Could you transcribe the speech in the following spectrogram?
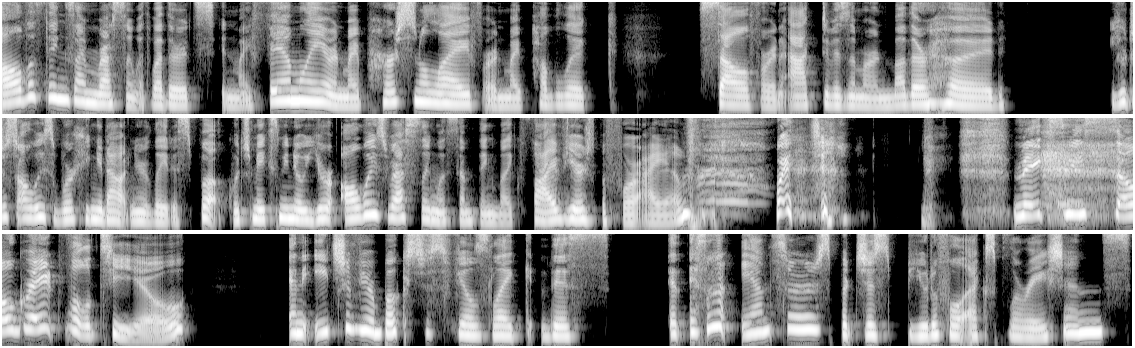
all the things I'm wrestling with, whether it's in my family or in my personal life or in my public self or in activism or in motherhood, you're just always working it out in your latest book, which makes me know you're always wrestling with something like five years before I am, which makes me so grateful to you. And each of your books just feels like this it's not answers, but just beautiful explorations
